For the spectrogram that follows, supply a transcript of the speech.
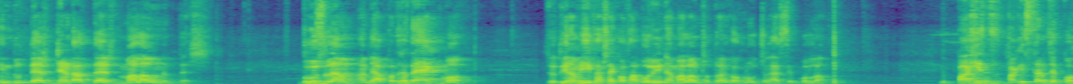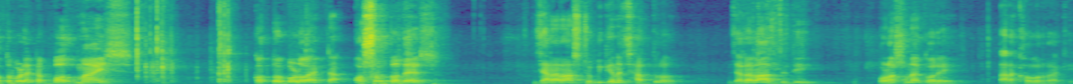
হিন্দুর দেশ, ডেঁটার দেশ, মালাউনের দেশ। বুঝলাম, আমি আপনাদের সাথে একমত। যদিও আমি এই ভাষায় কথা বলি না, মালাউন শব্দ আমি কখনো উচ্চ আসতে বললাম পাকিস্তান যে কত বড় একটা বদমাইশ, কত বড় একটা অসভ্য দেশ। যারা রাষ্ট্রবিজ্ঞানের ছাত্র, যারা রাজনীতি, পড়াশোনা করে তারা খবর রাখে।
